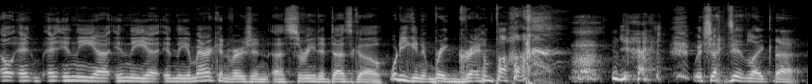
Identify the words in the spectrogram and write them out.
oh, and, and in the uh, in the uh, in the American version, uh, Serena does go. What are you gonna bring, Grandpa? yeah. Which I did like that.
